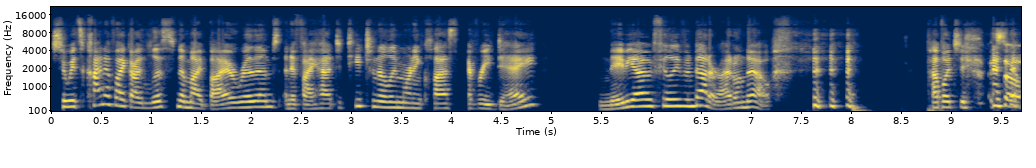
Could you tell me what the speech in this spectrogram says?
So it's kind of like I listen to my biorhythms. And if I had to teach an early morning class every day, maybe I would feel even better. I don't know. How about you? so,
